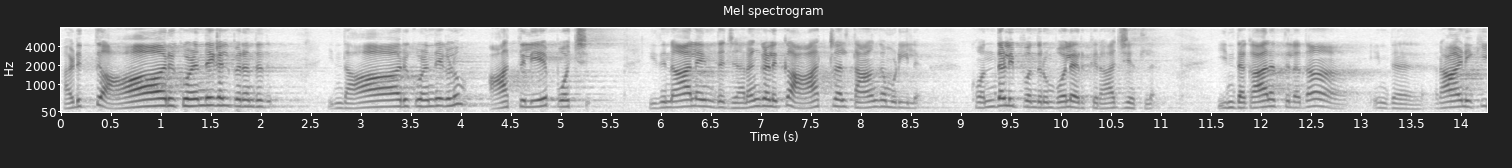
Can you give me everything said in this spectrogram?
அடுத்து ஆறு குழந்தைகள் பிறந்தது. இந்த ஆறு குழந்தைகளும் ஆத்துலேயே போச்சு. இதனால இந்த ஜனங்களுக்கு ஆற்றல் தாங்க முடியல. கொந்தளிப்பு வந்துடும் போல இருக்கு ராஜ்யத்தில். இந்த காலத்தில் தான் இந்த ராணிக்கு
